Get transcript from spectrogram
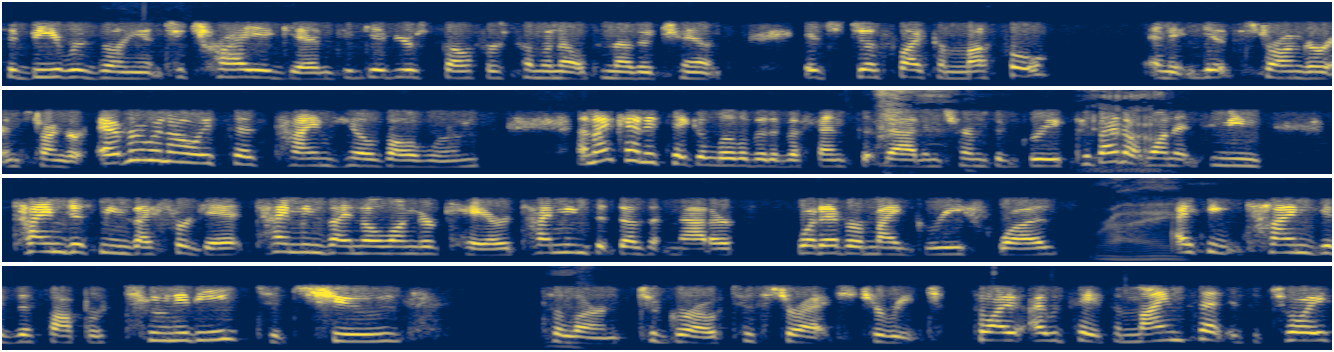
to be resilient, to try again, to give yourself or someone else another chance, it's just like a muscle and it gets stronger and stronger. Everyone always says time heals all wounds. And I kind of take a little bit of offense at that in terms of grief because yeah. I don't want it to mean time just means I forget. Time means I no longer care. Time means it doesn't matter whatever my grief was. Right. I think time gives us opportunity to choose, to mm. learn, to grow, to stretch, to reach. So I, I would say it's a mindset, it's a choice,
